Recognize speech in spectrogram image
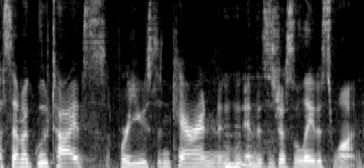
semaglutides for use in Karen, and, mm-hmm. and this is just the latest one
